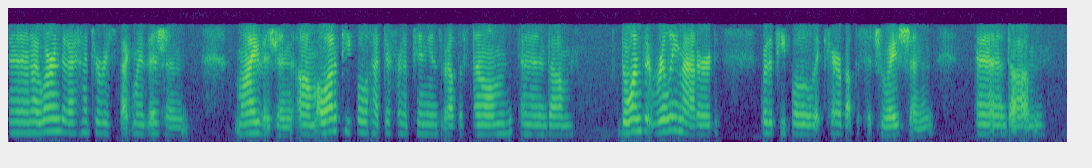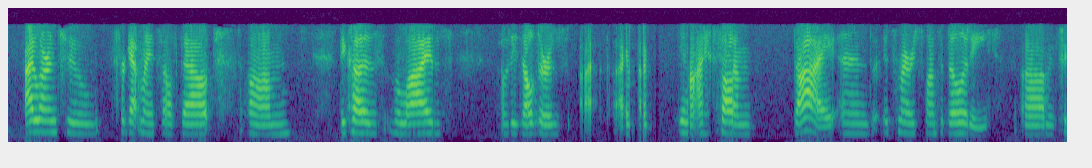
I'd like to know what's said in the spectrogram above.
and I learned that I had to respect my vision. My vision. Um, a lot of people had different opinions about the film, and um, the ones that really mattered were the people that care about the situation. And um, I learned to forget my self doubt um, because the lives of these elders, I, I, you know, I saw them die, and it's my responsibility um, to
